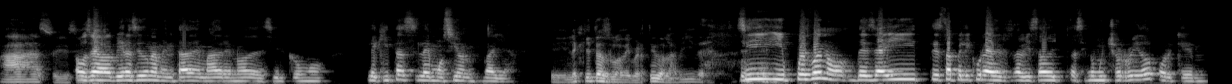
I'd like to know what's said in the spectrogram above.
Ah, sí, sí. O sea, hubiera sido una mentada de madre, ¿no? De decir como, le quitas la emoción, vaya. Sí, le quitas lo divertido a la vida. Sí, y pues bueno, desde ahí esta película había estado haciendo mucho ruido porque,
